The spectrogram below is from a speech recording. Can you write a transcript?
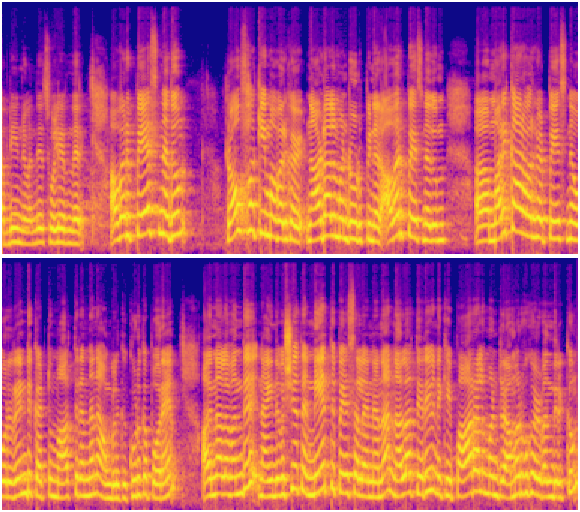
அப்படின்னு வந்து சொல்லியிருந்தாரு. அவர் பேசினதும் ரவுஃப் ஹக்கீம் அவர்கள் நாடாளுமன்ற உறுப்பினர் அவர் பேசினதும் அஹ், மரைக்கார் அவர்கள் பேசின ஒரு ரெண்டு கட்டு மாத்திரம் தான் நான் உங்களுக்கு கொடுக்க போறேன். அதனால வந்து நான் இந்த விஷயத்தை நேத்து பேசல என்னன்னா நல்லா தெரியும். இன்னைக்கு பாராளுமன்ற அமர்வுகள் வந்திருக்கும்.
